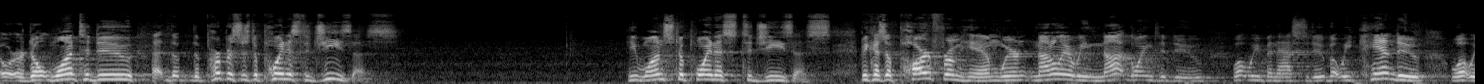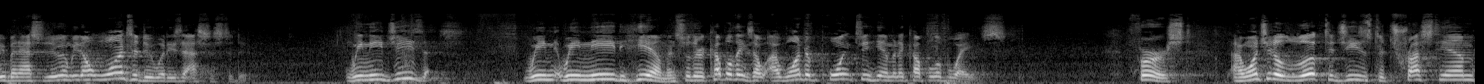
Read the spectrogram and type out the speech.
or don't want to do. Uh, the, the purpose is to point us to Jesus. He wants to point us to Jesus. Because apart from Him, we're, not only are we not going to do what we've been asked to do, but we can't do what we've been asked to do, and we don't want to do what He's asked us to do. We need Jesus. We, we need Him. And so there are a couple of things I, I want to point to Him in a couple of ways. First, I want you to look to Jesus, to trust Him,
